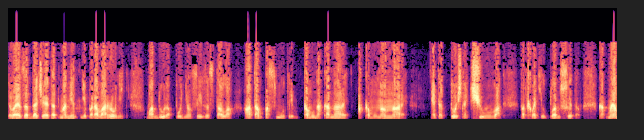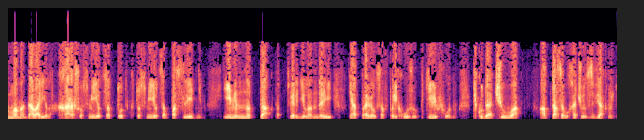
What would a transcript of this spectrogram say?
Твоя задача этот момент не проворонить. Мандура поднялся из-за стола. А там посмотрим, кому на канары, а кому на нары. Это точно, чувак, подхватил Планшетов. Как моя мама говорила, хорошо смеется тот, кто смеется последним. Именно так, подтвердил Андрей и отправился в прихожую к телефону. Ты куда, чувак? Оттасову хочу звякнуть,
